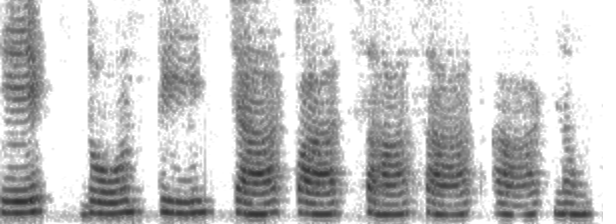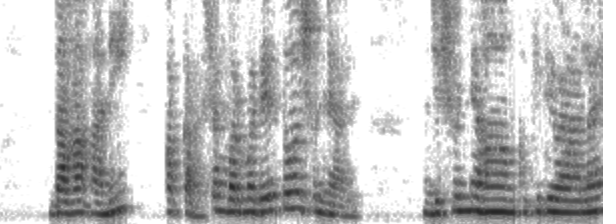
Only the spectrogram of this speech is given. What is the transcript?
एक दोन तीन चार पाच सहा सात आठ नऊ दहा आणि अकरा. शंभरमध्ये दोन शून्य आले. म्हणजे शून्य हा अंक किती वेळा आलाय?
